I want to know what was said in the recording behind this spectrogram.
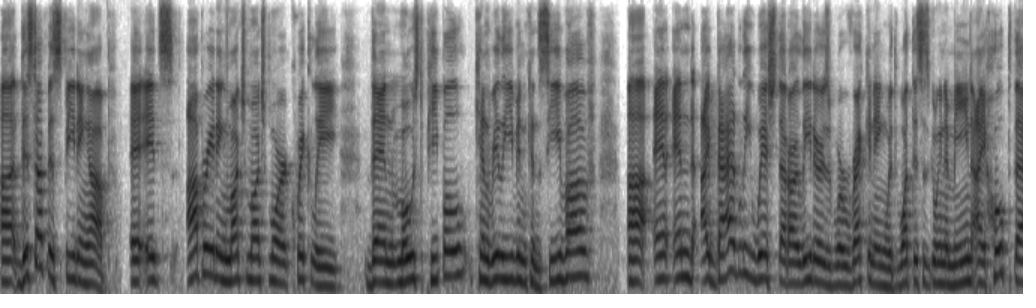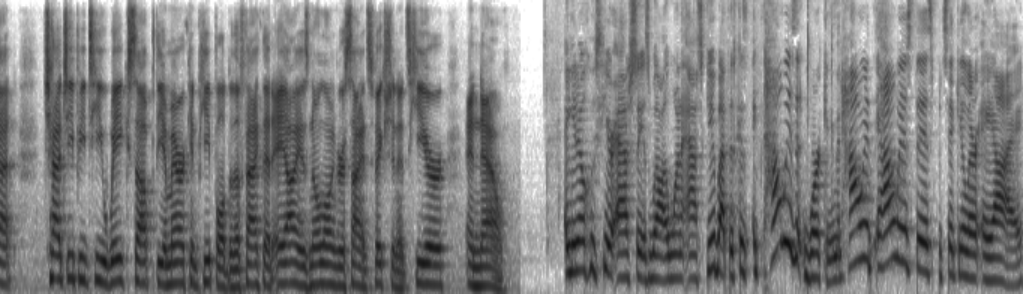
Uh, this stuff is speeding up. It's operating much, much more quickly than most people can really even conceive of. Uh, and and I badly wish that our leaders were reckoning with what this is going to mean. I hope that ChatGPT wakes up the American people to the fact that AI is no longer science fiction. It's here and now. And you know who's here, Ashley, as well. I want to ask you about this because how is it working? I mean, how, how is this particular AI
